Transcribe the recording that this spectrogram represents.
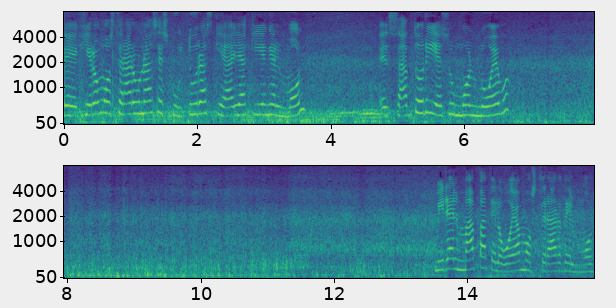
Te quiero mostrar unas esculturas que hay aquí en el mall. El Satori es un mall nuevo. Mira el mapa, te lo voy a mostrar del mall.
